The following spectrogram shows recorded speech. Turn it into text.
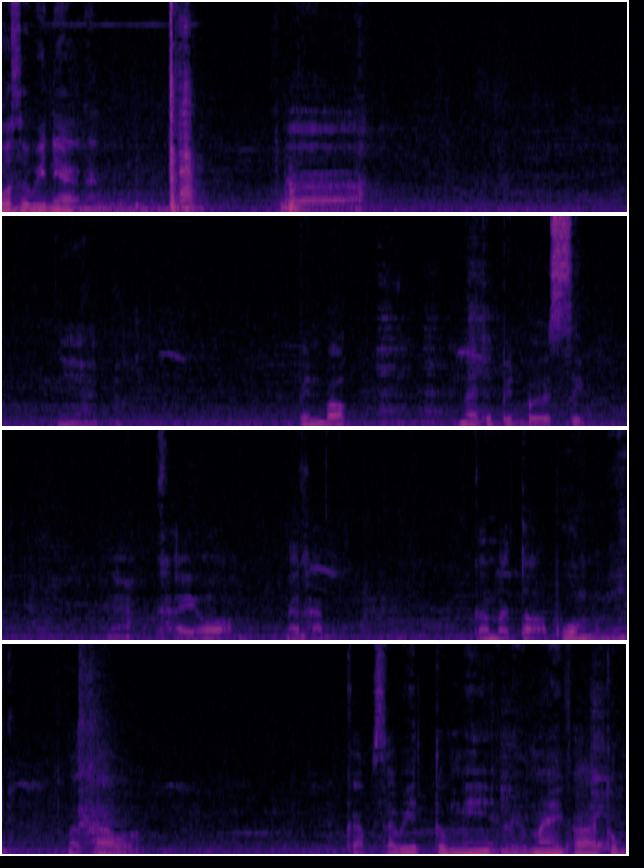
ตัวสวิตช์เนี่ยเนี่ย เป็นบล็อกน่าจะเป็นเบอร์สิบนะไขออกนะครับ ก็มาต่อพ่วงตรงนี้มาเข้ากับสวิตช์ตรงนี้หรือไม่ก็ถุง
